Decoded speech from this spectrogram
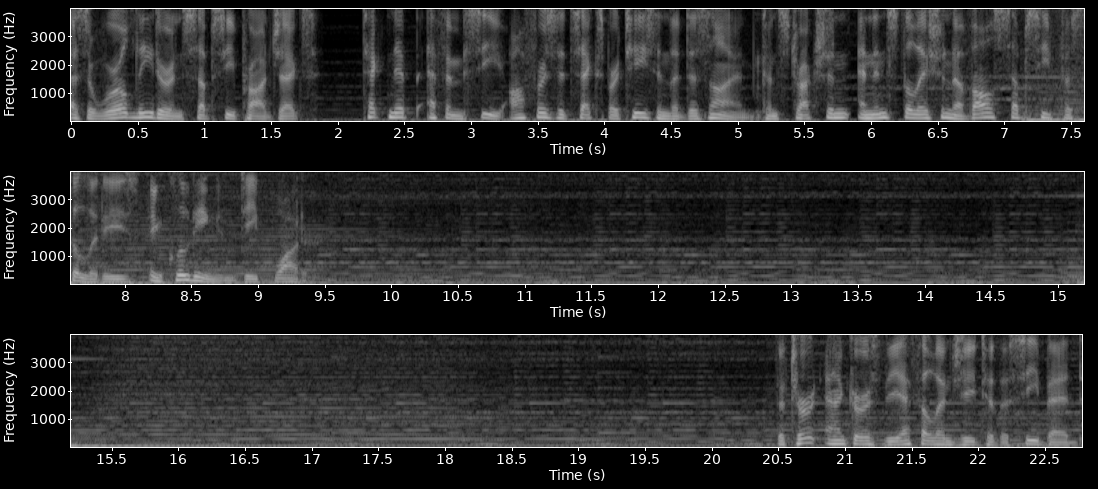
As a world leader in subsea projects, Technip FMC offers its expertise in the design, construction, and installation of all subsea facilities, including in deep water. The turret anchors the FLNG to the seabed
